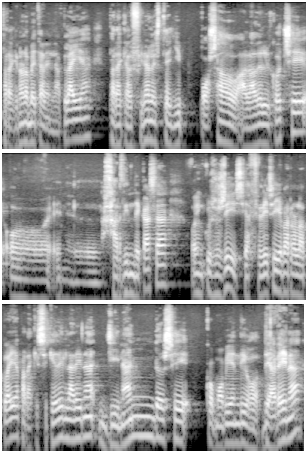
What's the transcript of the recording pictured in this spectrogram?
para que no lo metan en la playa, para que al final esté allí posado al lado del coche o en el jardín de casa, o incluso sí, si accedéis a llevarlo a la playa, para que se quede en la arena llenándose, como bien digo, de arena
